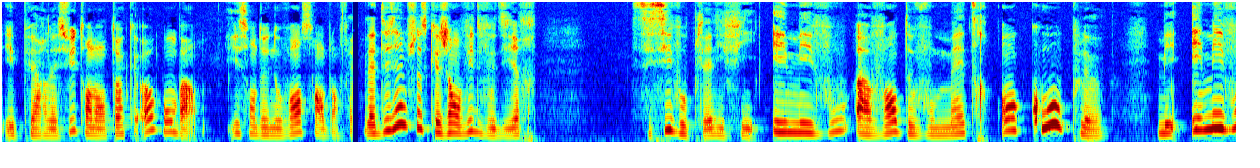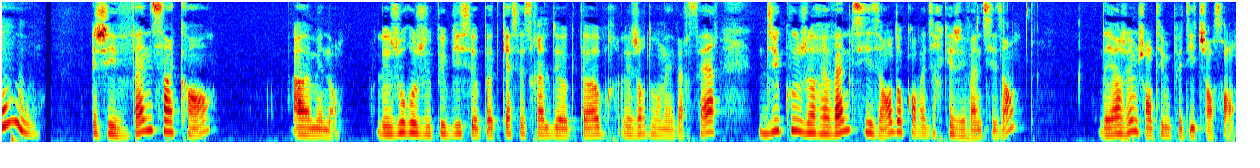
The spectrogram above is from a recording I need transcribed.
et puis par la suite, on entend que, oh bon, ben, ils sont de nouveau ensemble, en fait. La deuxième chose que j'ai envie de vous dire, c'est s'il vous plaît les filles, aimez-vous avant de vous mettre en couple? Mais aimez-vous? J'ai 25 ans. Ah ouais mais non. Le jour où je publie ce podcast, ce sera le 2 octobre, le jour de mon anniversaire. Du coup, j'aurai 26 ans, donc on va dire que j'ai 26 ans. D'ailleurs, je vais me chanter une petite chanson.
